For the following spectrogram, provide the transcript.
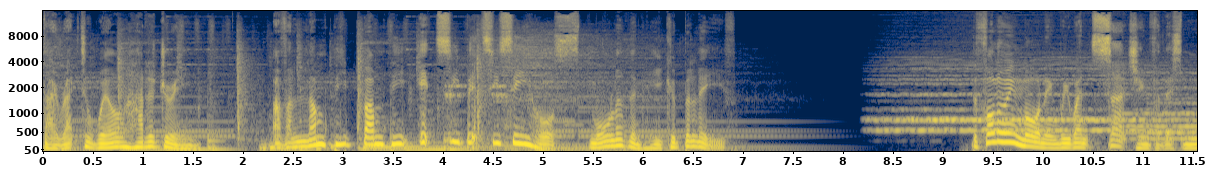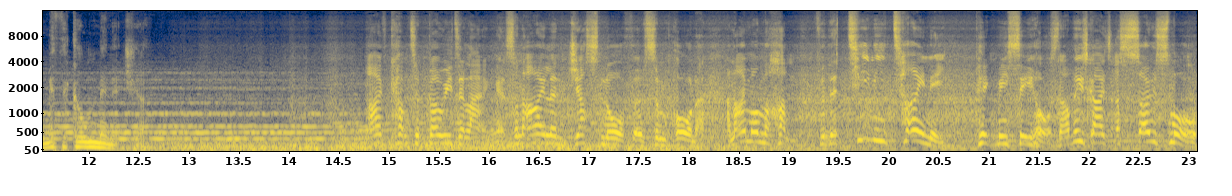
director Will had a dream of a lumpy, bumpy, itsy bitsy seahorse smaller than he could believe. The following morning, we went searching for this mythical miniature. I've come to Bohey Dulang. It's an island just north of Semporna, and I'm on the hunt for the teeny tiny pygmy seahorse. Now, these guys are so small,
